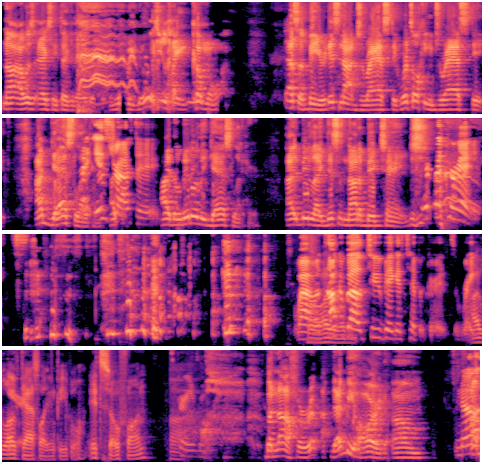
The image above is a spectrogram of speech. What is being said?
No, I was actually thinking that. like, come on. That's a beard. It's not drastic. We're talking drastic. I'd gaslight. It is drastic. I'd, I'd, literally gaslight her. I'd be like, "This is not a big change." correct. wow, oh, talk about it. two biggest hypocrites right I love gaslighting people. It's so fun. It's crazy. But nah, for real, that'd be hard. Um, no, I, I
